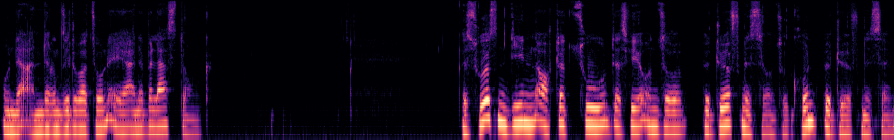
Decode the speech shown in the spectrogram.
und in der anderen Situation eher eine Belastung. Ressourcen dienen auch dazu, dass wir unsere Bedürfnisse, unsere Grundbedürfnisse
